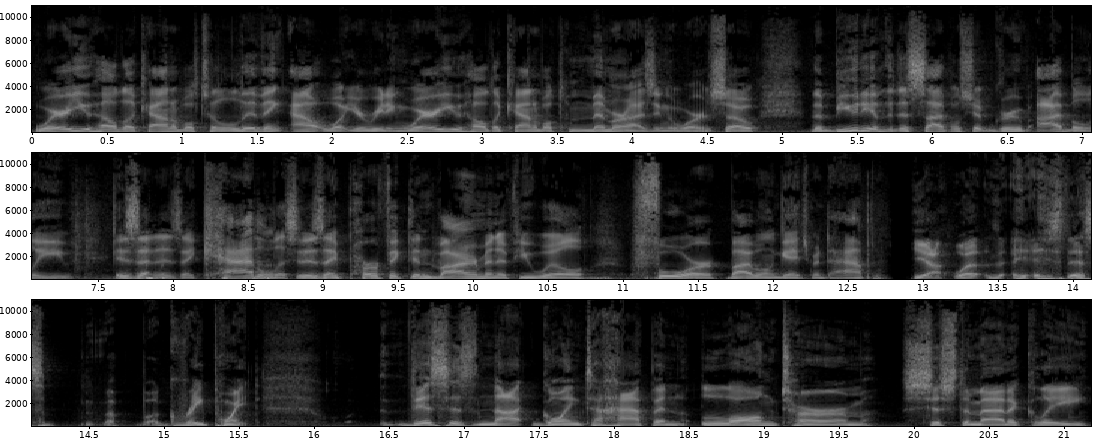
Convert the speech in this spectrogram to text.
Where are you held accountable to living out what you're reading? Where are you held accountable to memorizing the word? So, the beauty of the discipleship group, I believe, is that it is a catalyst. It is a perfect environment, if you will, for Bible engagement to happen. Yeah, well, is this a great point? This is not going to happen long term systematically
